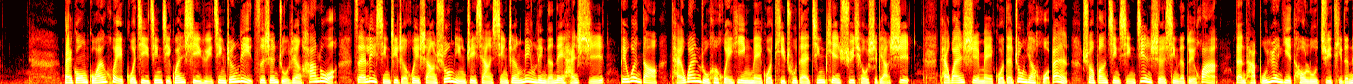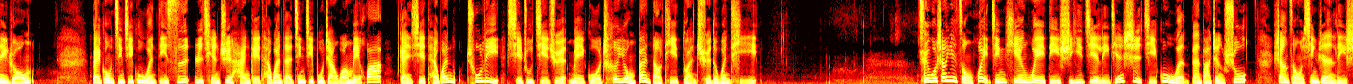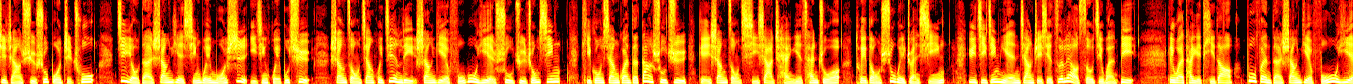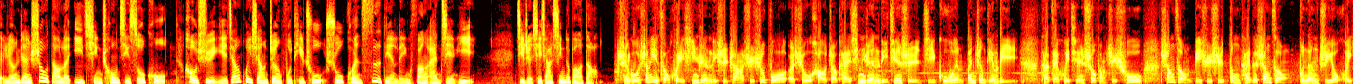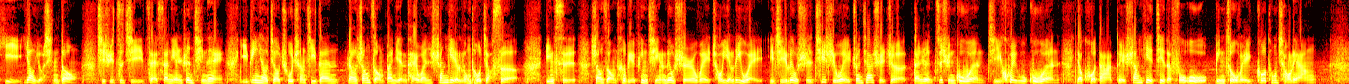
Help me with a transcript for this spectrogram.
白宫国安会国际经济关系与竞争力资深主任哈洛在例行记者会上说明这项行政命令的内涵时，被问到台湾如何回应美国提出的晶片需求时，表示台湾是美国的重要伙伴，双方进行建设性的对话，但他不愿意透露具体的内容。白宫经济顾问迪斯日前致函给台湾的经济部长王美花，感谢台湾出力协助解决美国车用半导体短缺的问题。全国商业总会今天为第十一届理监事及顾问颁发证书。商总新任理事长许书博指出，既有的商业行为模式已经回不去，商总将会建立商业服务业数据中心，提供相关的大数据给商总旗下产业餐桌，推动数位转型。预计今年将这些资料搜集完毕。另外，他也提到，部分的商业服务业仍然受到了疫情冲击所苦，后续。也将会向政府提出纾困四点零方案建议。记者谢佳欣的报道。全国商业总会新任理事长许书博二十五号召开新任理监事及顾问颁证典礼。他在会前受访指出，商总必须是动态的商总，不能只有会议，要有行动。期许自己在三年任期内一定要交出成绩单，让商总扮演台湾商业龙头角色。因此，商总特别聘请六十二位朝野立委以及六十七十位专家学者担任咨询顾问及会务顾问，要扩大对商业界的服务，并作为。沟通桥梁，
